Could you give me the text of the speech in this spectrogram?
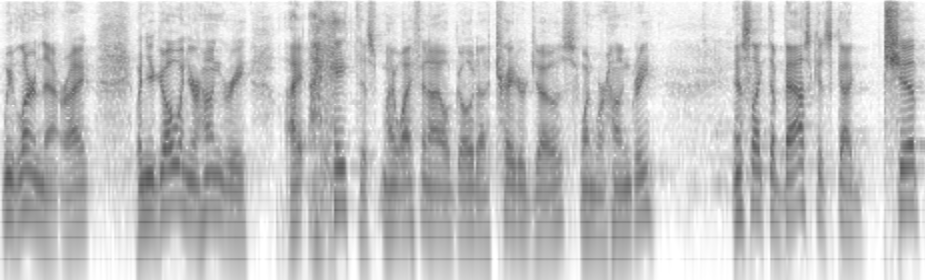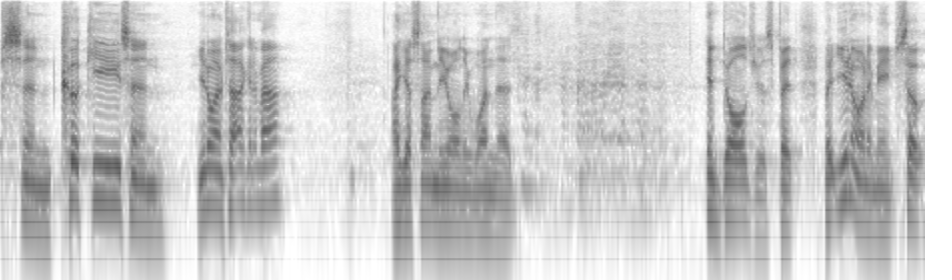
we've learned that, right? When you go when you're hungry, I, I hate this. My wife and I will go to Trader Joe's when we're hungry. And it's like the basket's got chips and cookies and you know what I'm talking about? I guess I'm the only one that indulges, but, but you know what I mean. So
